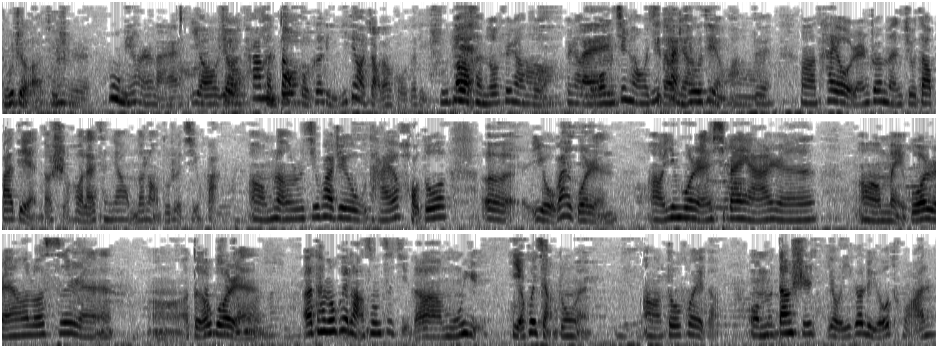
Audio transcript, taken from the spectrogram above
读者，就是慕名而来？嗯有有他们很到果戈里一定要找到果戈里书店。哦，很多非常多、啊非常多，我们经常会接到一看这样的究竟电话。啊对，嗯、他有人专门就到八点的时候来参加我们的朗读者计划。嗯、我们朗读者计划这个舞台好多，呃，有外国人，呃，英国人、西班牙人，嗯、美国人、俄罗斯人，嗯、德国人呃，他们会朗诵自己的母语，也会讲中文，嗯、都会的。我们当时有一个旅游团，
